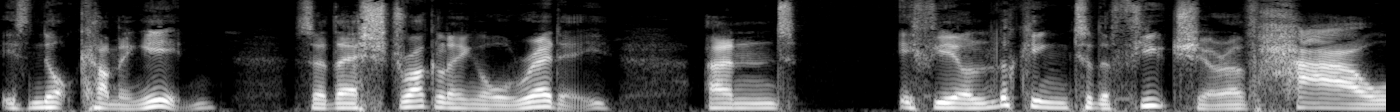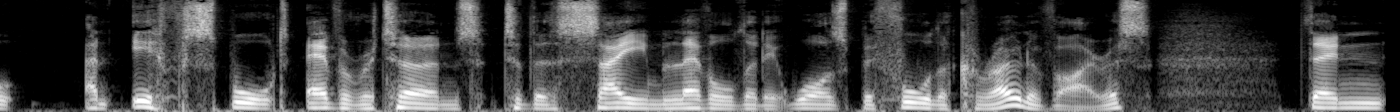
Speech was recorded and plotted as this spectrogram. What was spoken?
is not coming in. So they're struggling already. And if you're looking to the future of how and if sport ever returns to the same level that it was before the coronavirus, then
